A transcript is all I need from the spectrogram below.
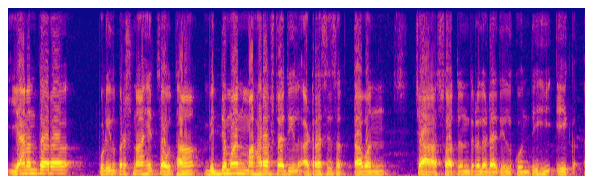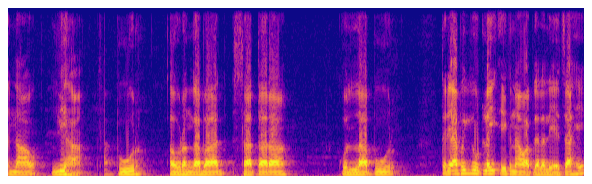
यानंतर पुढील प्रश्न आहे चौथा. विद्यमान महाराष्ट्रातील अठराशे च्या स्वातंत्र्य लढ्यातील कोणतेही एक नाव लिहा. पूर औरंगाबाद सातारा कोल्हापूर. तर यापैकी कुठलंही एक नाव आपल्याला लिहायचं आहे.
